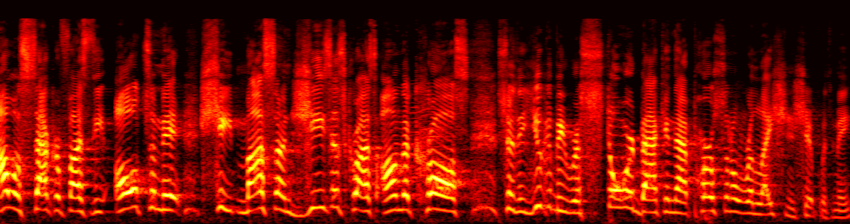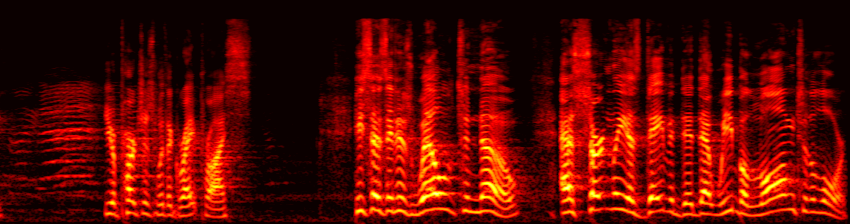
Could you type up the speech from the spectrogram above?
I will sacrifice the ultimate sheep, my son Jesus Christ, on the cross so that you can be restored back in that personal relationship with me. You're purchased with a great price. He says, It is well to know, as certainly as David did, that we belong to the Lord.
